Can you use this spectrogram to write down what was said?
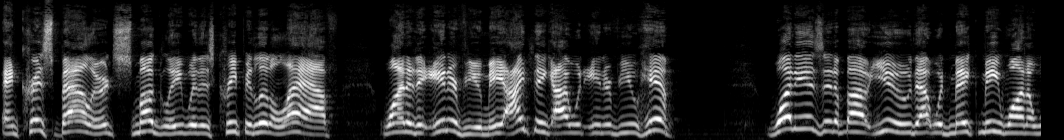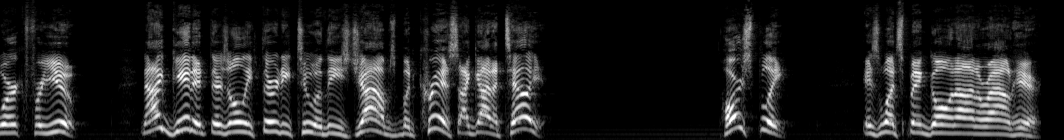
and Chris Ballard, smugly with his creepy little laugh, wanted to interview me, I think I would interview him. What is it about you that would make me want to work for you? Now, I get it, there's only 32 of these jobs, but Chris, I got to tell you, horsebleed is what's been going on around here.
